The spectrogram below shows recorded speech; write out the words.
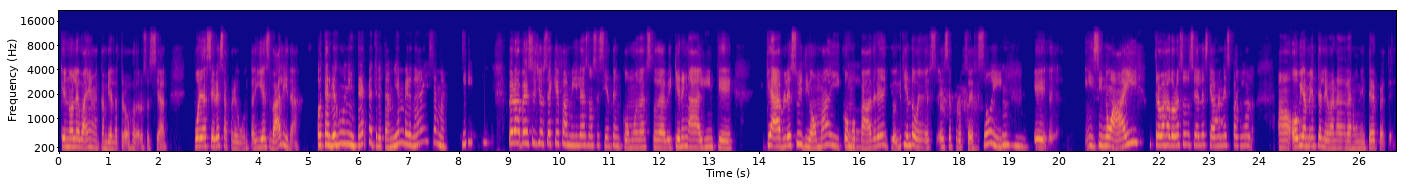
que no le vayan a cambiar la trabajadora social. Puede hacer esa pregunta y es válida. O tal vez un intérprete también, ¿verdad, Isamar? Sí, pero a veces yo sé que familias no se sienten cómodas todavía, quieren a alguien que, que hable su idioma y como padre yo, entiendo ese proceso y y si no hay trabajadoras sociales que hablen español, ah, obviamente le van a dar un intérprete.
